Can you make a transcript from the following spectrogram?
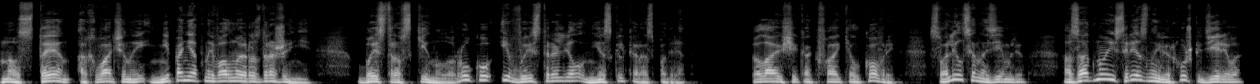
но Стэн, охваченный непонятной волной раздражения, быстро вскинул руку и выстрелил несколько раз подряд. Пылающий, как факел, коврик свалился на землю, а заодно и срезанная верхушка дерева,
